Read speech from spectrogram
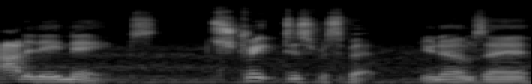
out of their names. Straight disrespect. You know what I'm saying?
